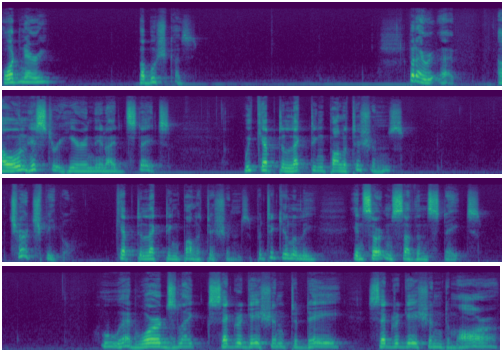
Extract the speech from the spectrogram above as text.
ordinary babushkas. But I, uh, our own history here in the United States, we kept electing politicians, church people kept electing politicians, particularly in certain southern states, who had words like segregation today, segregation tomorrow,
